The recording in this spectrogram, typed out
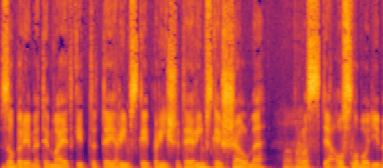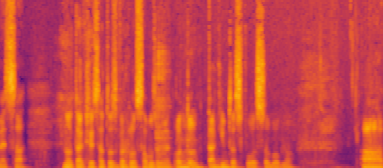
zoberieme tie majetky tej rímskej príš, tej rímskej šelme Aha. proste a oslobodíme sa. No takže sa to zvrhlo samozrejme potom uh-huh. takýmto spôsobom. No. A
